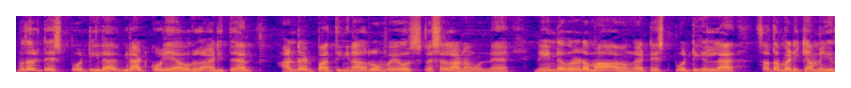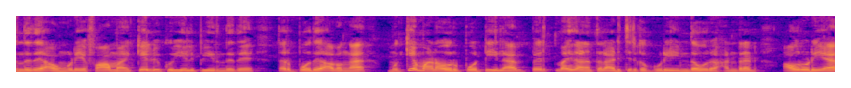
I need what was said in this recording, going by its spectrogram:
முதல் டெஸ்ட் போட்டியில் விராட் கோலி அவர்கள் அடித்த ஹண்ட்ரட் பார்த்தீங்கன்னா ரொம்பவே ஒரு ஸ்பெஷலான ஒன்று நீண்ட வருடமாக அவங்க டெஸ்ட் போட்டிகளில் சதம் அடிக்காமல் இருந்தது. அவங்களுடைய ஃபார்மை கேள்விக்குறி எழுப்பி இருந்தது. தற்போது அவங்க முக்கியமான ஒரு போட்டியில் பெர்த் மைதானத்தில் அடிச்சிருக்கக்கூடிய இந்த ஒரு ஹண்ட்ரட் அவருடைய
